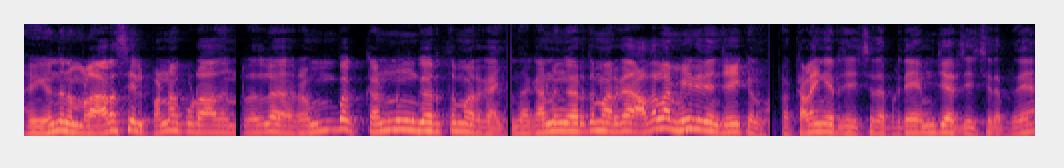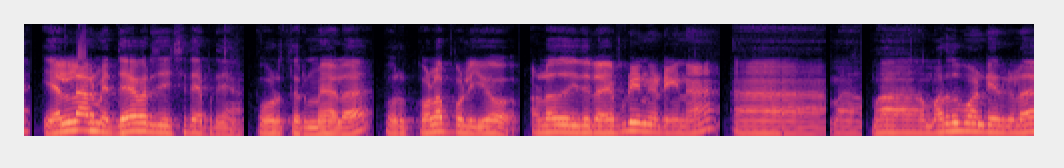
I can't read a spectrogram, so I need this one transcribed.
அவங்க வந்து நம்மளை அரசியல் பண்ணக்கூடாதுன்றதுல ரொம்ப கண்ணுங்கருத்தமாக இருக்காங்க. இந்த கண்ணுங்கருத்தமாக இருக்கா? அதெல்லாம் மீறி தான் ஜெயிக்கணும். இப்போ கலைஞர் ஜெயிச்சது அப்படிதான் எம்ஜிஆர் ஜெயிச்சது அப்படிதான் எல்லாருமே தேவர் ஜெயிச்சதே அப்படிதான். ஒருத்தர் மேலே ஒரு கொலப்பொலியோ அல்லது இதில் எப்படின்னு கேட்டிங்கன்னா மருதுபாண்டியர்களை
